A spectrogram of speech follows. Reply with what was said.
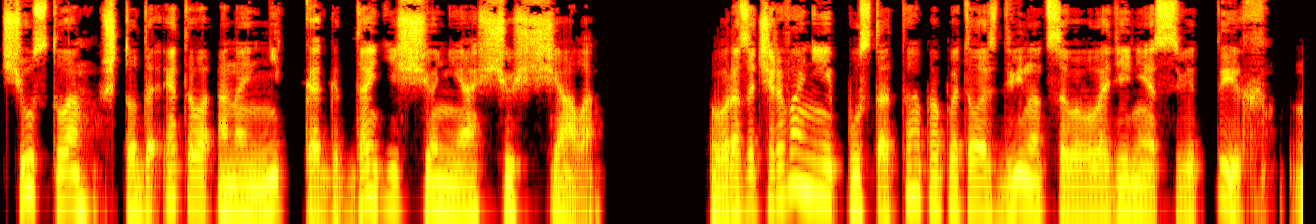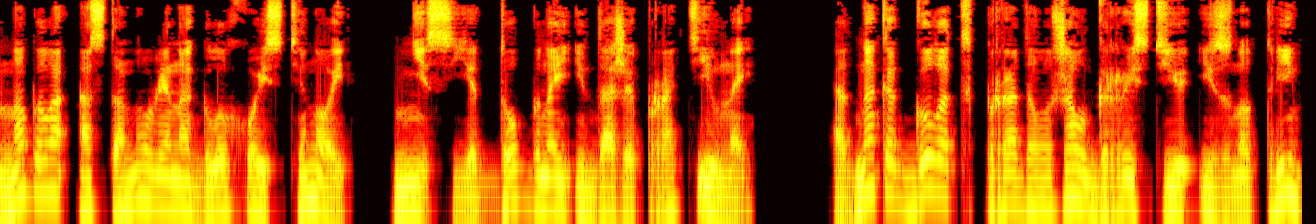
Чувство, что до этого она никогда еще не ощущала. В разочаровании пустота попыталась двинуться во владение святых, но была остановлена глухой стеной, несъедобной и даже противной. Однако голод продолжал грызть ее изнутри,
